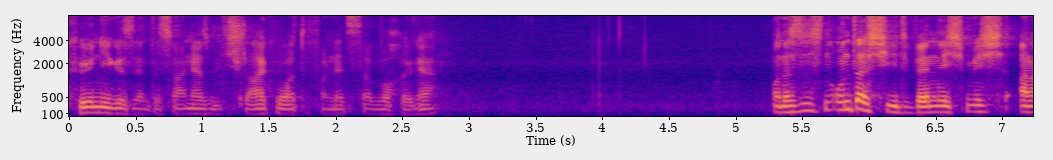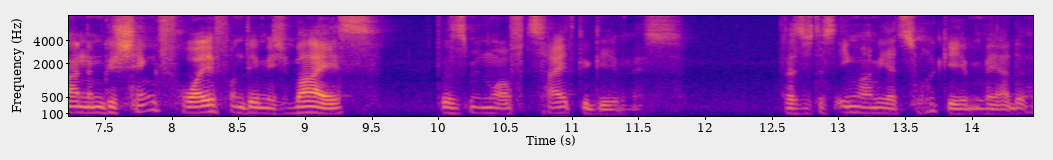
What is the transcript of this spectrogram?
Könige sind. Das waren ja so die Schlagworte von letzter Woche. Gell? Und es ist ein Unterschied, wenn ich mich an einem Geschenk freue, von dem ich weiß, dass es mir nur auf Zeit gegeben ist, dass ich das irgendwann wieder zurückgeben werde.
